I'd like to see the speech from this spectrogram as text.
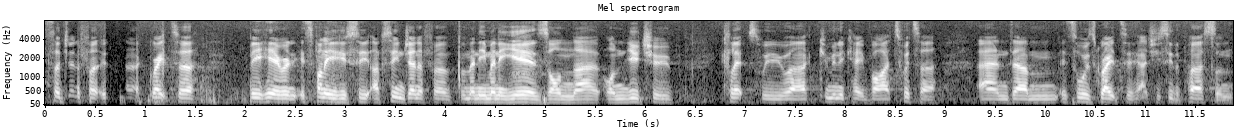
so Jennifer, it's uh, great to be here. And it's funny, you see, I've seen Jennifer for many, many years on, uh, on YouTube clips. We uh, communicate via Twitter. And um, it's always great to actually see the person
